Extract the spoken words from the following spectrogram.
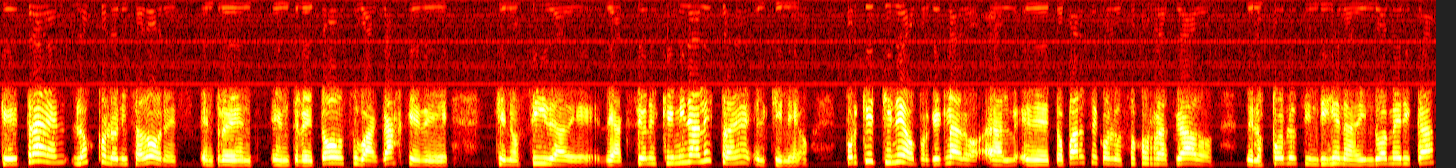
que traen los colonizadores entre, entre todo su bagaje de genocida, de, acciones criminales, trae el chineo. ¿Por qué chineo? Porque claro, al eh, toparse con los ojos rasgados de los pueblos indígenas de Indoamérica,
